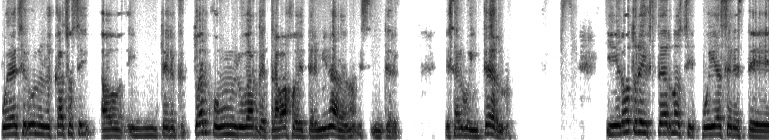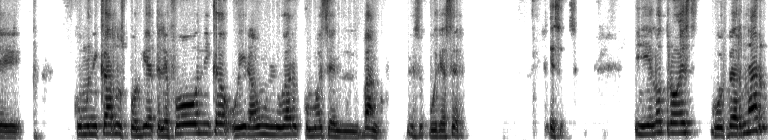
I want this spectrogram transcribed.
puede ser uno de los casos interactuar con un lugar de trabajo determinado, ¿no? Es, es algo interno. Y el otro externo sí puede ser este, comunicarnos por vía telefónica o ir a un lugar como es el banco. Eso podría ser. Eso. Y el otro es gobernar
